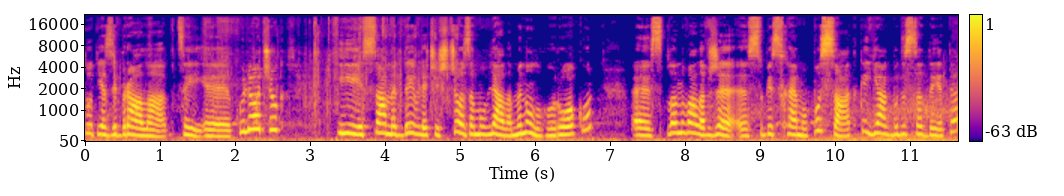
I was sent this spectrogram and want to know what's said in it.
Тут я зібрала цей е, кульочок. І саме дивлячись, що замовляла минулого року, е, спланувала вже е, собі схему посадки, як буду садити.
